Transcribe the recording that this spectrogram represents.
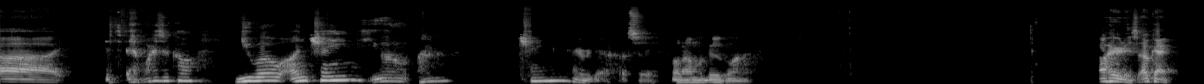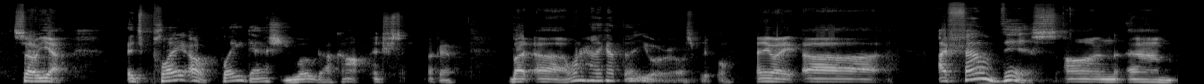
uh, it's, what is it called? UO Unchained. UO Unchained. There we go. Let's see. Hold on, I'm googling it. Oh, here it is. Okay. So yeah, it's play oh play-uo.com. Interesting. Okay. But uh I wonder how they got that URL. That's pretty cool. Anyway, uh I found this on um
